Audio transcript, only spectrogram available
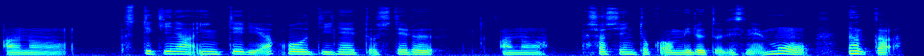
あの素敵なインテリアコーディネートしてるあの写真とかを見るとですねもうなんか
